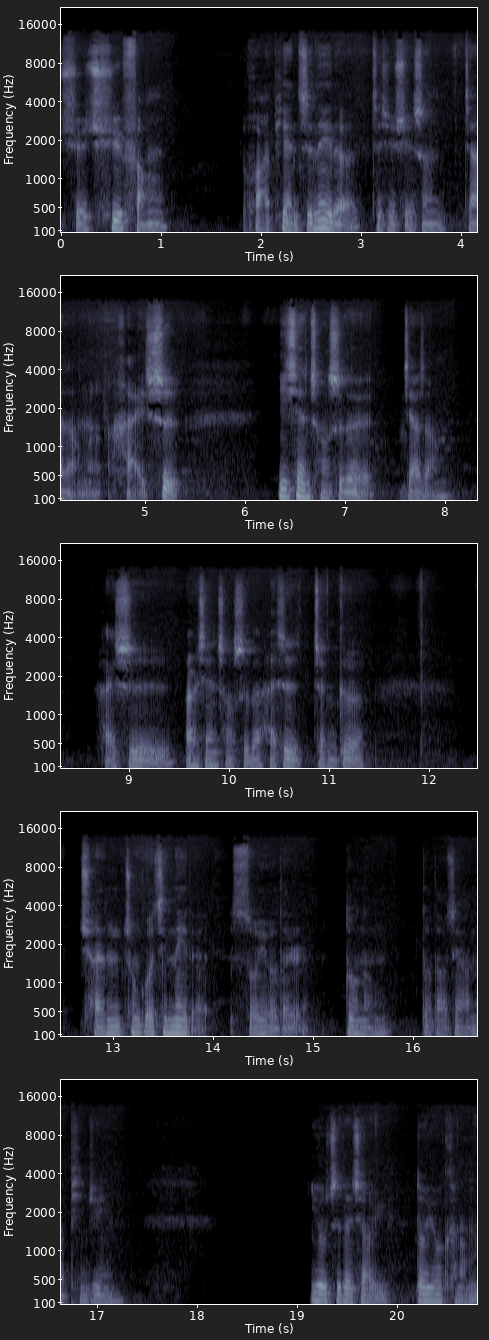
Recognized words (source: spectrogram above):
学区房划片之内的这些学生家长呢，还是一线城市的家长，还是二线城市的，还是整个？全中国境内的所有的人都能得到这样的平均优质的教育，都有可能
